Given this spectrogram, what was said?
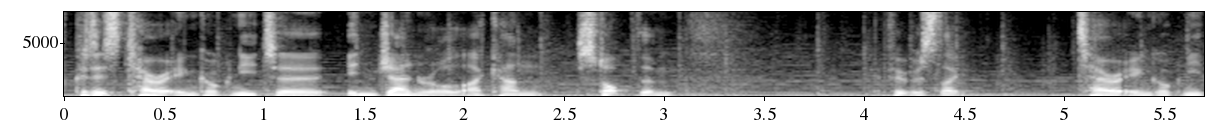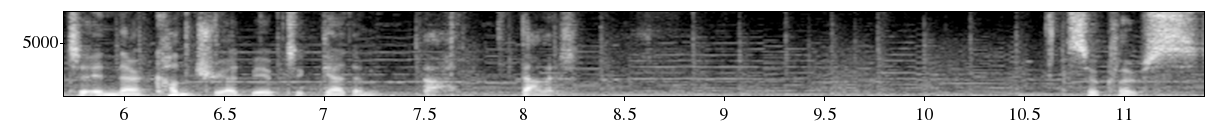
Because it's Terra Incognita in general, I can't stop them. If it was like Terra Incognita in their country, I'd be able to get them. Ah, damn it. So close.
